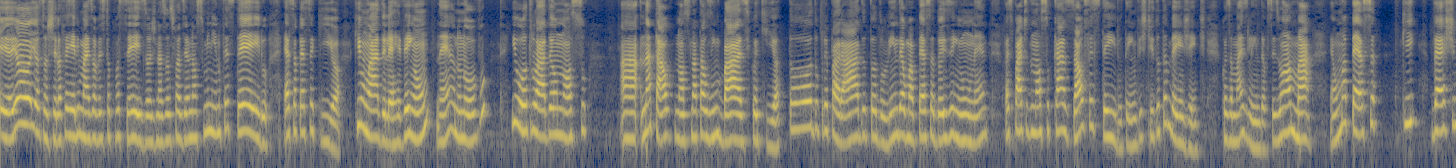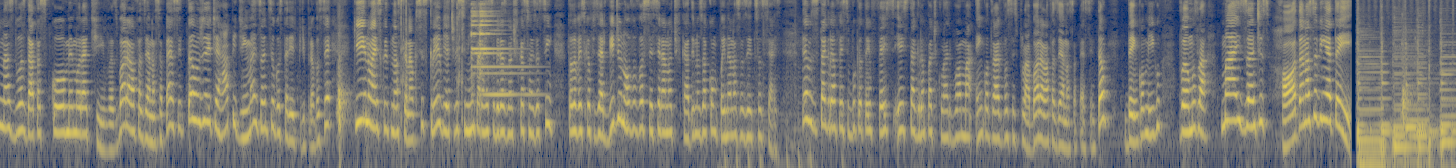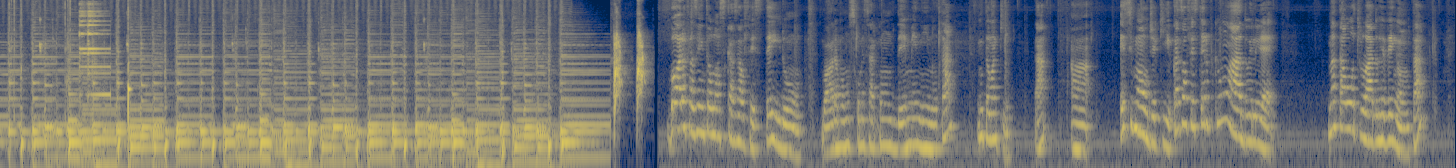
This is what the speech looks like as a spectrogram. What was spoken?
Oi, oi, eu sou Sheila Ferreira e mais uma vez estou com vocês. Hoje nós vamos fazer o nosso menino festeiro. Essa peça aqui, ó, que um lado ele é Réveillon, né, Ano Novo, e o outro lado é o nosso a, Natal, nosso Natalzinho básico aqui, ó, todo preparado, todo lindo. É uma peça dois em um, né? Faz parte do nosso casal festeiro. Tem um vestido também, gente. Coisa mais linda, vocês vão amar. É uma peça que veste nas duas datas comemorativas. Bora lá fazer a nossa peça? Então, gente, é rapidinho, mas antes eu gostaria de pedir para você que não é inscrito no nosso canal, que se inscreva e ative o sininho para receber as notificações assim. Toda vez que eu fizer vídeo novo, você será notificado e nos acompanhe nas nossas redes sociais. Temos Instagram, Facebook, eu tenho Face e Instagram particular vou amar encontrar vocês por lá. Bora lá fazer a nossa peça então? Vem comigo, vamos lá. Mas antes, roda a nossa vinheta aí. Então o nosso casal festeiro? Bora, vamos começar com o de menino, tá? Então, aqui, tá? Ah, esse molde aqui, o casal festeiro, porque um lado ele é Natal, outro lado Réveillon, tá?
